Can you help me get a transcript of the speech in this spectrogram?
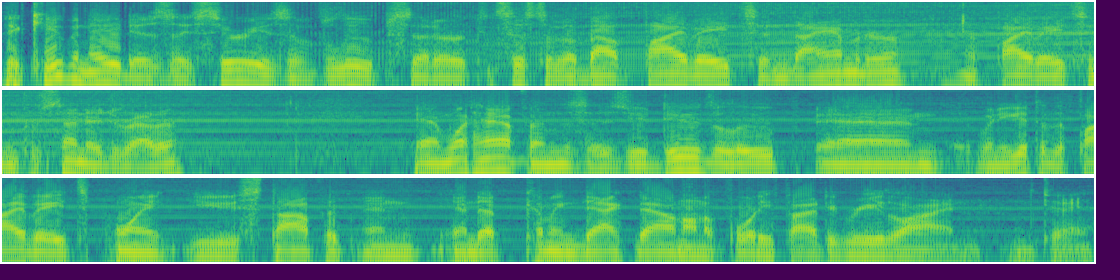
The Cuban 8 is a series of loops that are consist of about 5 eighths in diameter, or 5 eighths in percentage rather. And what happens is you do the loop and when you get to the 5 eighths point you stop it and end up coming back down on a 45 degree line. Okay,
